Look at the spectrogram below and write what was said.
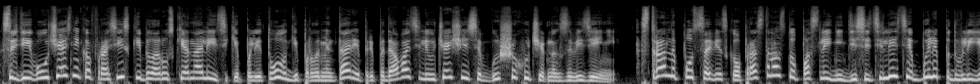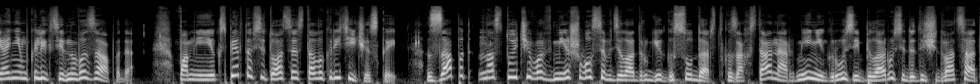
Среди его участников российские и белорусские аналитики, политологи, парламентарии, преподаватели, учащиеся в высших учебных заведений. Страны постсоветского пространства последние десятилетия были под влиянием коллективного Запада. По мнению экспертов, ситуация стала критической. Запад настойчиво вмешивался в дела других государств – Казахстана, Армении, Грузии, Беларуси в 2020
